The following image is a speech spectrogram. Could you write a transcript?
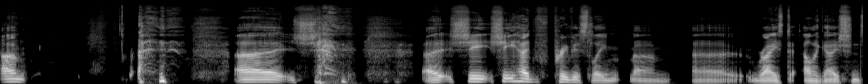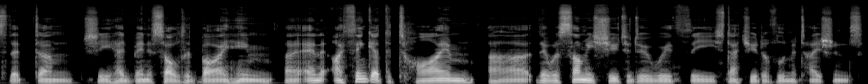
Um, uh, she, uh, she she had previously um, uh, raised allegations that um, she had been assaulted by him, uh, and I think at the time uh, there was some issue to do with the statute of limitations.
